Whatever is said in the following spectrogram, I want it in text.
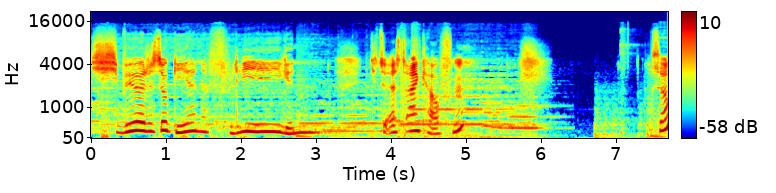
Ich würde so gerne fliegen. Ich zuerst einkaufen. So.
